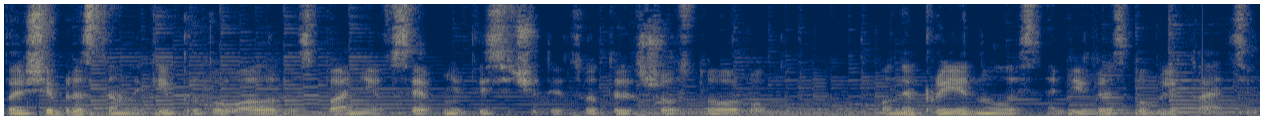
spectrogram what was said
Перші представники прибували в Іспанію в серпні 1936 року. Вони приєднувалися на бік республіканців,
